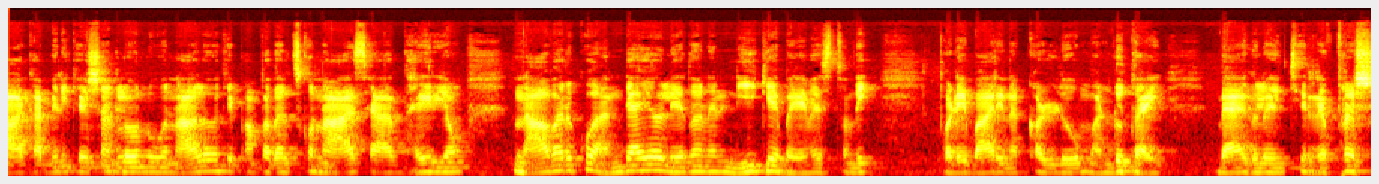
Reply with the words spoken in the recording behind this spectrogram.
ఆ కమ్యూనికేషన్లో నువ్వు నాలోకి పంపదలుచుకున్న ఆశ ధైర్యం నా వరకు అందాయో లేదోనని నీకే భయమేస్తుంది. పొడి బారిన కళ్ళు మండుతాయి. బ్యాగులోంచి రిఫ్రెష్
